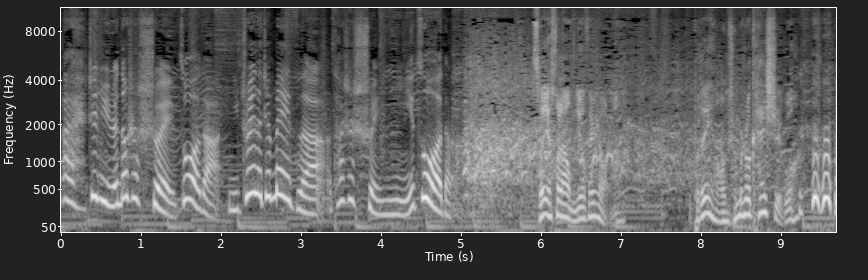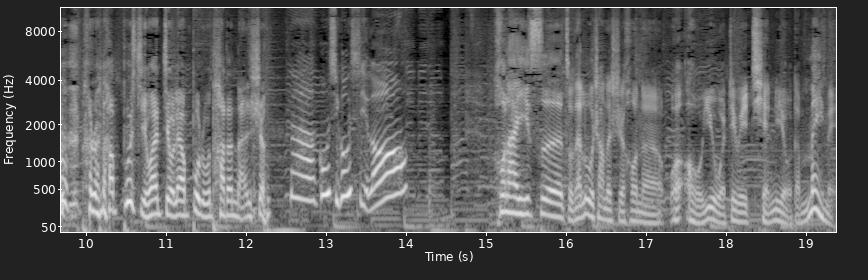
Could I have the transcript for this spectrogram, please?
哎，这女人都是水做的，你追的这妹子她是水泥做的吧？所以后来我们就分手了。不对呀，我们什么时候开始过？他说他不喜欢酒量不如他的男生。那恭喜恭喜喽！后来一次走在路上的时候呢，我偶遇我这位前女友的妹妹，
